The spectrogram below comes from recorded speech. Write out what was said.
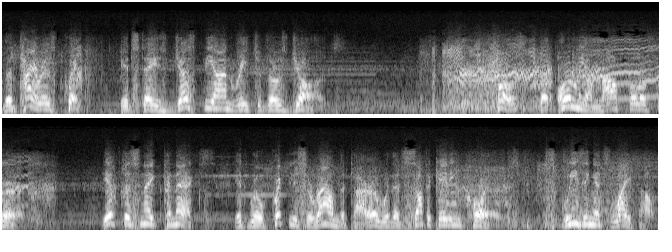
The tayra is quick. It stays just beyond reach of those jaws. Close, but only a mouthful of fur. If the snake connects, it will quickly surround the tayra with its suffocating coils, squeezing its life out.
